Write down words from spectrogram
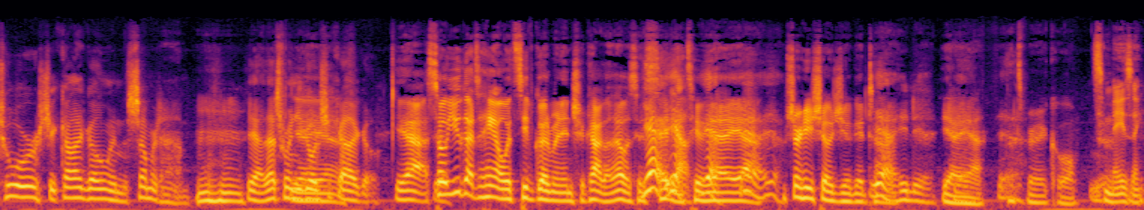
tour Chicago in the summertime. Mhm. Yeah, that's when you Yeah, go to yeah. Chicago. Yeah. So you got to hang out with Steve Goodman in Chicago. That was his Yeah, city yeah, too. yeah, Yeah yeah, yeah, yeah. I'm sure he showed you a good time. Yeah, he did. yeah, yeah. yeah. That's very cool. It's amazing.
